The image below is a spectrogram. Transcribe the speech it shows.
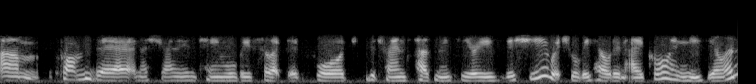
um, from there, an Australian team will be selected for the Trans Tasman Series this year, which will be held in April in New Zealand.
